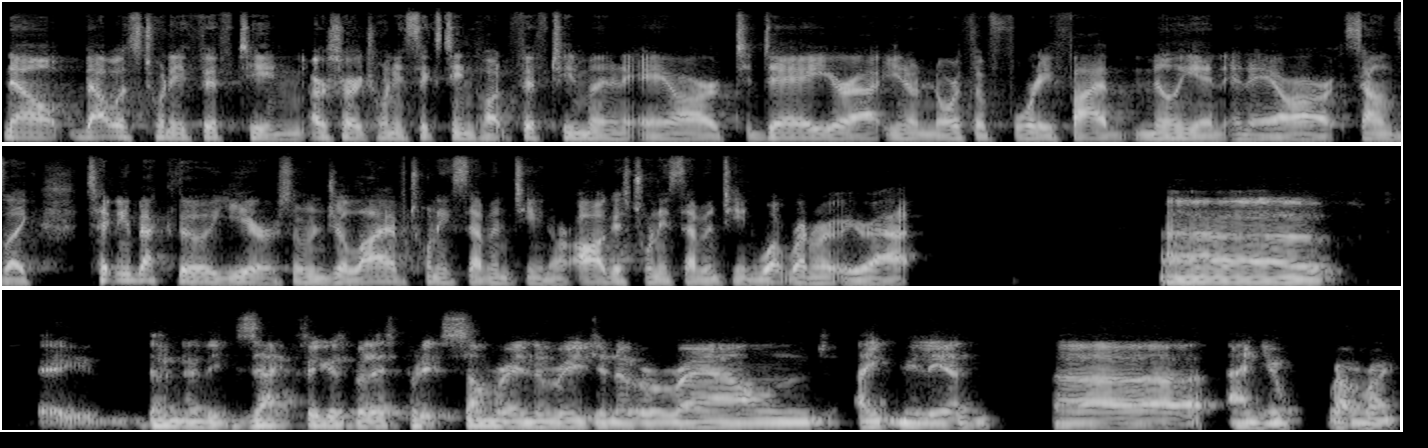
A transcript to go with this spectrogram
Now that was 2015 or sorry, 2016 called 15 million in AR. Today you're at, you know, north of 45 million in AR. It sounds like take me back a year. So in July of 2017 or August 2017, what run rate were you at? Uh, I don't know the exact figures, but let's put it somewhere in the region of around 8 million uh, annual run rate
